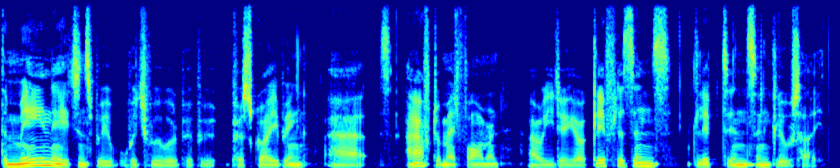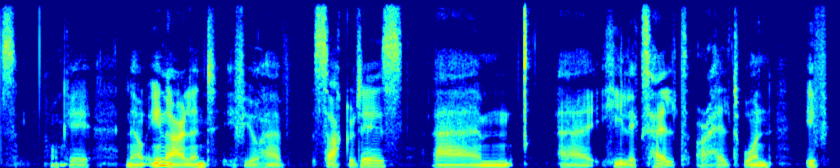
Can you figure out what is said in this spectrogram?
the main agents we, which we will be prescribing uh, after metformin are either your gliflozins, gliptins, and glutides. Okay, now in Ireland, if you have Socrates, um, uh, Helix Health, or Health One, if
